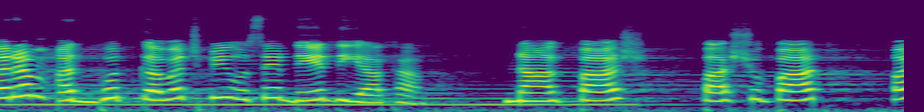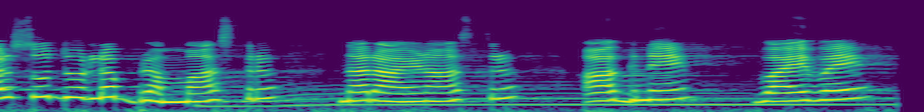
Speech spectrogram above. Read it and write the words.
परम अद्भुत कवच भी उसे दे दिया था। नागपाश, पाशुपात और सुदुर्लभ ब्रह्मास्त्र, नारायणास्त्र आग्नेय वायवय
